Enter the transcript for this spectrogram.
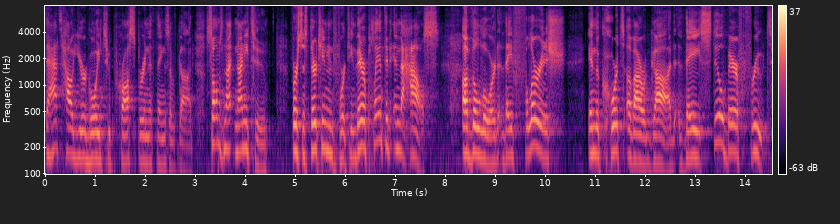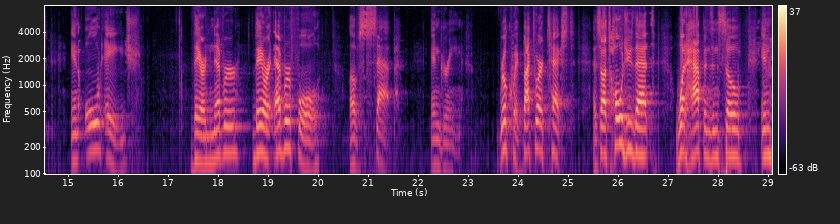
that's how you're going to prosper in the things of God. Psalms 92, verses 13 and 14. They are planted in the house of the Lord, they flourish in the courts of our God, they still bear fruit in old age. They are never they are ever full of sap and green. Real quick, back to our text. And so I told you that what happens. And so in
